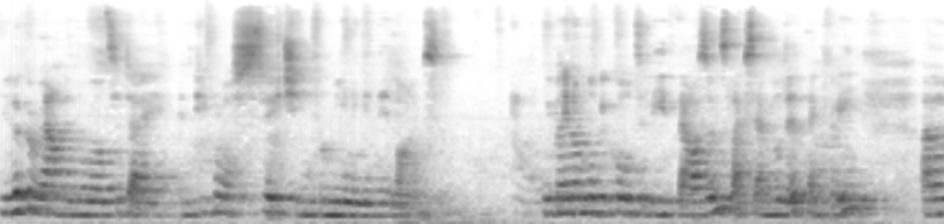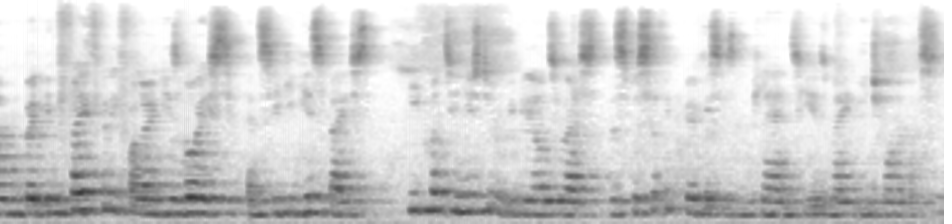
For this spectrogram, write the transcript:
You look around in the world today, and people are searching for meaning in their lives. We may not all be called to lead thousands like Samuel did, thankfully, um, but in faithfully following his voice and seeking his face, he continues to reveal to us the specific purposes and plans he has made each one of us.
